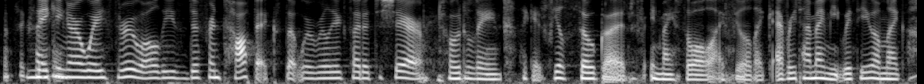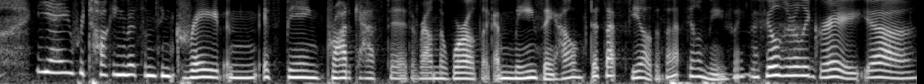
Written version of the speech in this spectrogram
That's exciting. Making our way through all these different topics that we're really excited to share. Totally. Like it feels so good in my soul. I feel like every time I meet with you, I'm like, yay, we're talking about something great and it's being broadcasted around the world. Like amazing. How does that feel? Doesn't that feel amazing? It feels really great. Yeah.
